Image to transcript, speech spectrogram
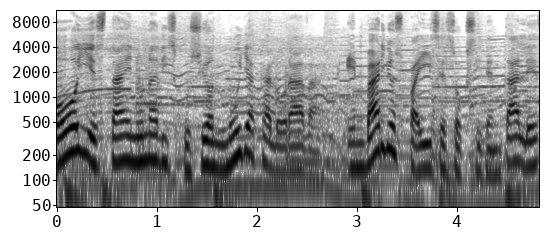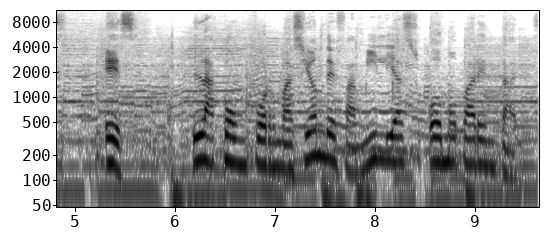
hoy está en una discusión muy acalorada en varios países occidentales es la conformación de familias homoparentales,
